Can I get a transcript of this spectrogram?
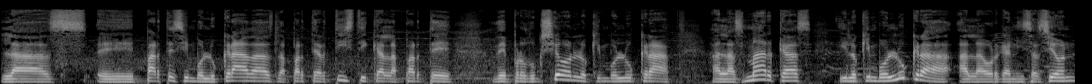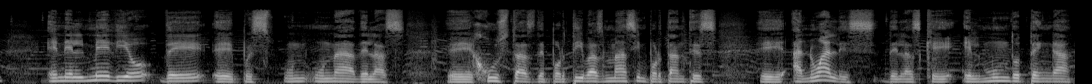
las eh, partes involucradas, la parte artística, la parte de producción, lo que involucra a las marcas y lo que involucra a la organización en el medio de eh, pues una de las eh, justas deportivas más importantes anuales de las que el mundo tenga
